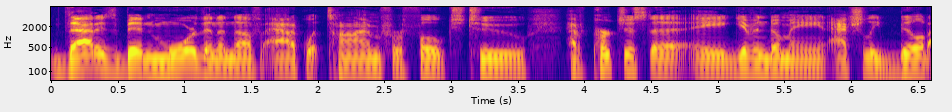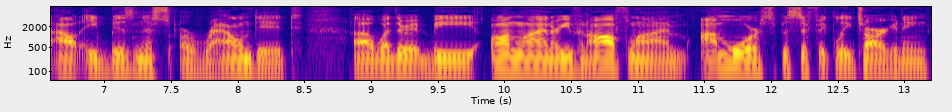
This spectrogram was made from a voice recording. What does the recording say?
that has been more than enough adequate time for folks to have purchased a, a given domain, actually build out a business around it, uh, whether it be online or even offline. I'm more specifically targeting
